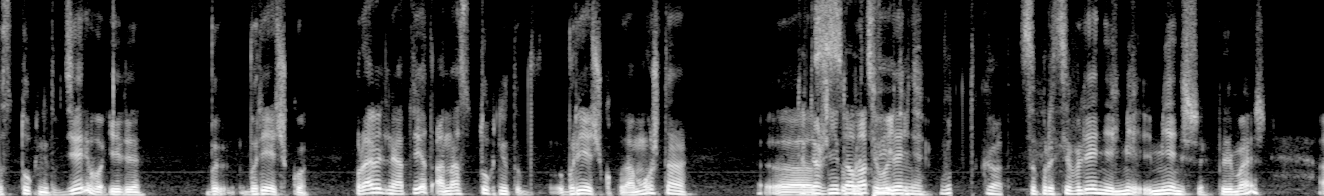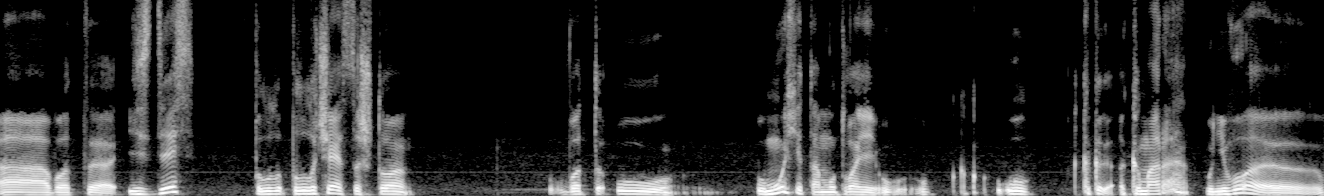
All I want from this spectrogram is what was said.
стукнет? В дерево или в, в речку? Правильный ответ, она стукнет в, в речку, потому что э, Ты даже не дал ответить. Вот гад. Сопротивление меньше, понимаешь? А, вот, э, и здесь получается, что вот у, у мухи, там, у твоей, у, у, у комара, у него э,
